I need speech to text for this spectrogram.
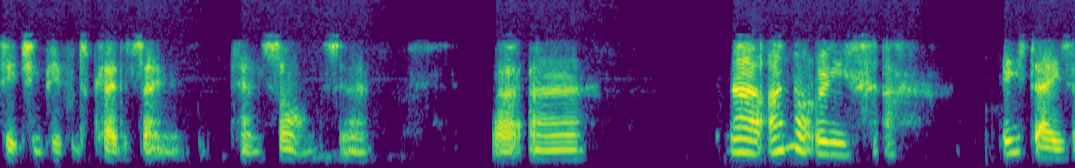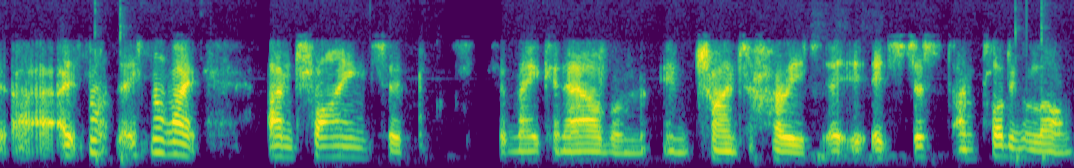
teaching people to play the same ten songs. You know, but uh, no, I'm not really. Uh, these days, uh, it's not. It's not like I'm trying to to make an album in trying to hurry. It, it's just I'm plodding along,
